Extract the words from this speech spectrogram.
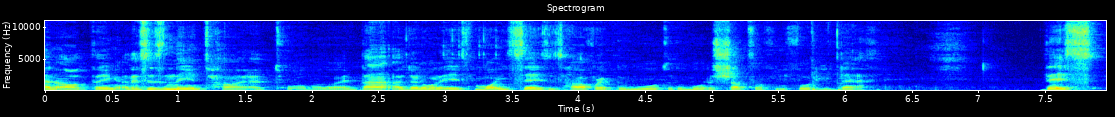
an odd thing. This isn't the entire tour, by the way. That, I don't know what it is. From what he says, is halfway up the water, the water shuts off and you fall to your death. This,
